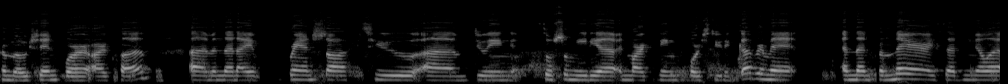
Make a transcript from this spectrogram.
promotion for our club. Um, and then I branched off to um, doing social media and marketing for student government. And then from there, I said, you know what,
